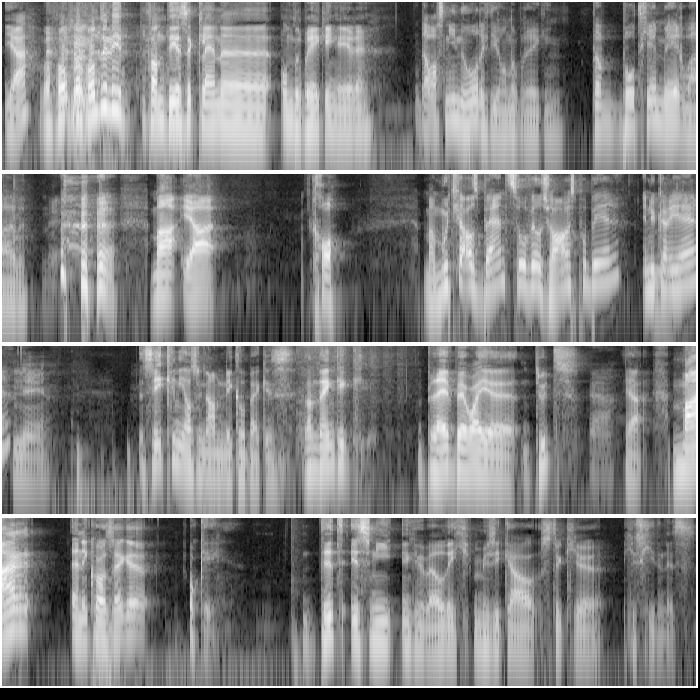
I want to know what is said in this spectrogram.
Ja? Wat, vond- wat vonden jullie van deze kleine onderbreking, heren? Dat was niet nodig, die onderbreking. Dat bood geen meerwaarde. maar ja... Goh. Maar moet je als band zoveel genres proberen in je carrière? Nee. Zeker niet als uw naam Nickelback is. Dan denk ik, blijf bij wat je doet. Ja. Ja. Maar, en ik wou zeggen, oké, dit is niet een geweldig muzikaal stukje geschiedenis.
